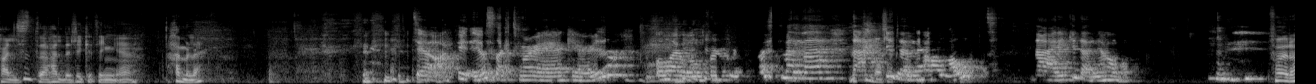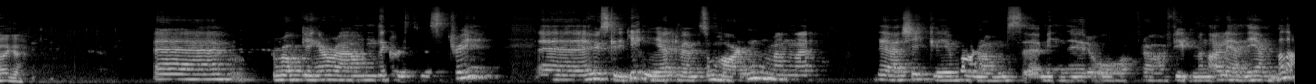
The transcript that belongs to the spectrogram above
helst holde slike ting hemmelig? Ja, jeg kunne jo sagt Mariah Carey, da. All I Want for Christmas. Men uh, det er ikke den jeg har valgt. Det er ikke den jeg har valgt. Få høre, Hege. Uh, 'Rocking Around the Christmas Tree'. Uh, jeg husker ikke helt hvem som har den, men det er skikkelig barndomsminner og fra filmen 'Alene hjemme', da.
